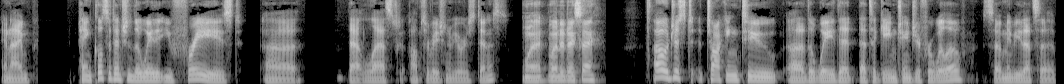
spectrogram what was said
And I'm paying close attention to the way that you phrased uh, that last observation of yours, Denis. What what did I say? Oh, just talking to uh, the way that that's a game changer for Willow. So maybe that's a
